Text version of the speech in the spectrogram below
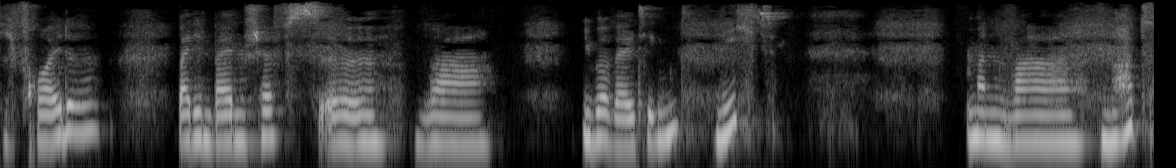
die Freude bei den beiden Chefs äh, war überwältigend. Nicht, man war not,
